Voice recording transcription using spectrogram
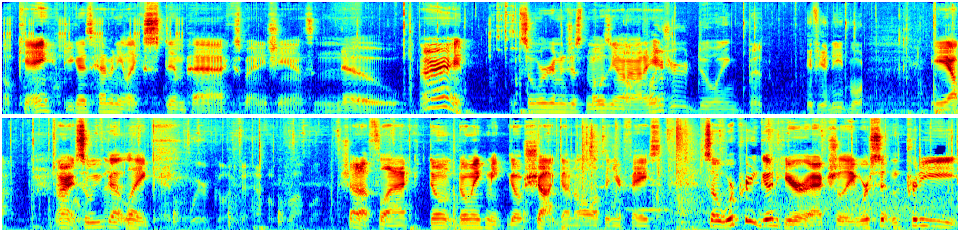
Okay, do you guys have any like stim packs by any chance? No. Alright, so we're gonna just mosey on out of here. Doing business. If you need more, Yep. Alright, so we've got like we're going to have a problem. Shut up, Flak. Don't don't make me go shotgun all up in your face. So we're pretty good here, actually. We're sitting pretty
